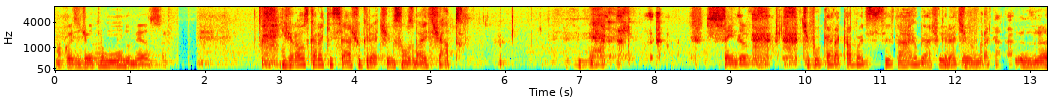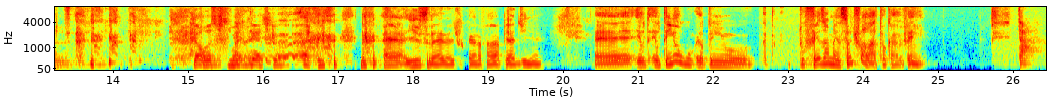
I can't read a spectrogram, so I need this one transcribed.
uma coisa de outro mundo mesmo. sabe? Em geral, os caras que se acham criativos são os mais chatos. Sem dúvida. tipo, o cara acabou de se ah, eu me acho criativo pra caralho. Exato. Não, Fosse muito criativo. é, isso, né? Tipo, o cara fala uma piadinha. É, eu, eu tenho. algum- Eu tenho. Tu fez a menção de falar, Toca, vem. Tá,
